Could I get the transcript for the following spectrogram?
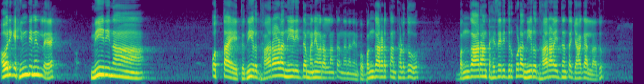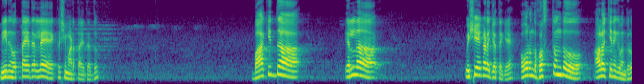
ಅವರಿಗೆ ಹಿಂದಿನಿಂದಲೇ ನೀರಿನ ಒತ್ತಾಯ ಇತ್ತು. ನೀರು ಧಾರಾಳ ನೀರಿದ್ದ ಮನೆಯವರಲ್ಲ ಅಂತ ನನ್ನ ನೆನಪು. ಬಂಗಾರಡ್ಕ ಅಂತ ಹೇಳೋದು ಬಂಗಾರ ಅಂತ ಹೆಸರಿದ್ದರೂ ಕೂಡ ನೀರು ಧಾರಾಳ ಇದ್ದಂಥ ಜಾಗ ಅಲ್ಲ ಅದು. ನೀರಿನ ಒತ್ತಾಯದಲ್ಲೇ ಕೃಷಿ ಮಾಡ್ತಾ ಇದ್ದದ್ದು. ಬಾಕಿದ್ದ ಎಲ್ಲ ವಿಷಯಗಳ ಜೊತೆಗೆ ಅವರೊಂದು ಹೊಸತೊಂದು ಆಲೋಚನೆಗೆ ಬಂದರು.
